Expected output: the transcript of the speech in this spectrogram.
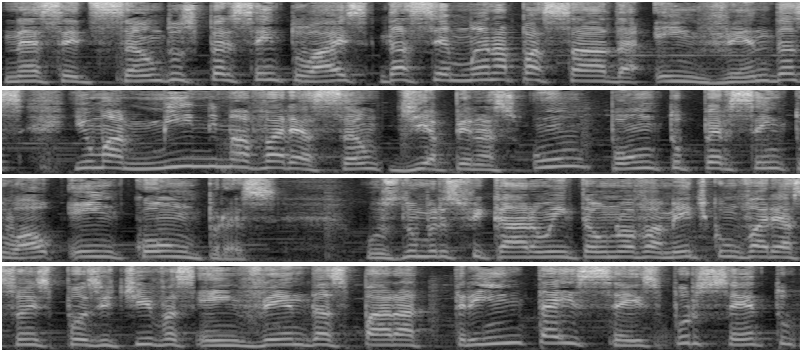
nessa edição dos percentuais da semana passada em vendas e uma mínima variação de apenas um ponto percentual em compras. Os números ficaram então novamente com variações positivas em vendas para 36%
